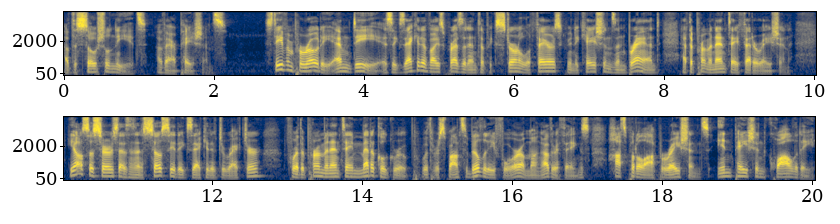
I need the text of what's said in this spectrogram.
of the social needs of our patients. Stephen Parodi, MD, is Executive Vice President of External Affairs, Communications, and Brand at the Permanente Federation. He also serves as an Associate Executive Director for the Permanente Medical Group, with responsibility for, among other things, hospital operations, inpatient quality,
